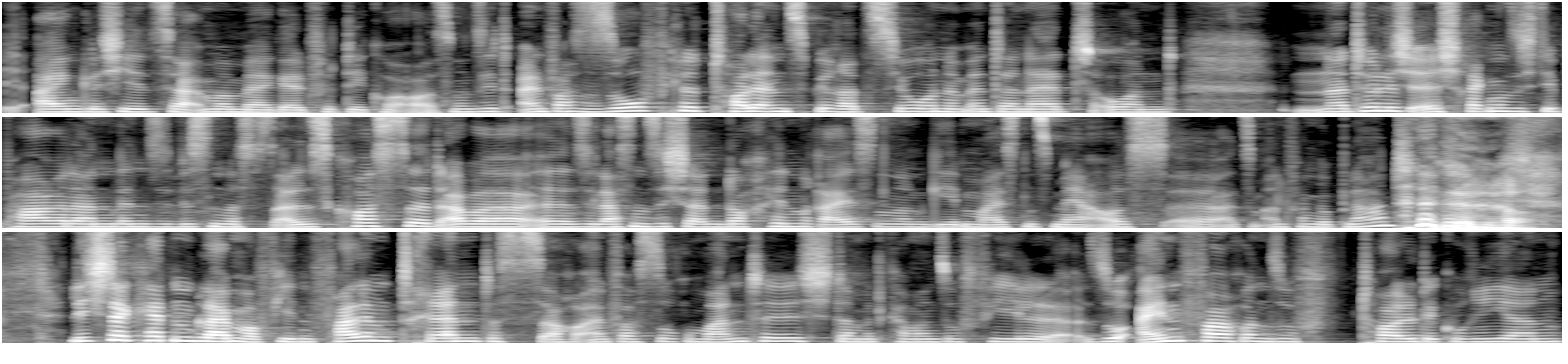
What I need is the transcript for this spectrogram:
äh, eigentlich jedes Jahr immer mehr Geld für Deko aus. Man sieht einfach so viele tolle Inspirationen im Internet und natürlich erschrecken sich die Paare dann, wenn sie wissen, was das alles kostet, aber äh, sie lassen sich dann doch hinreißen und geben meistens mehr aus äh, als am Anfang geplant. ja. Lichterketten bleiben auf jeden Fall im Trend. Das ist auch einfach so romantisch. Damit kann man so viel, so einfach und so toll dekorieren.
